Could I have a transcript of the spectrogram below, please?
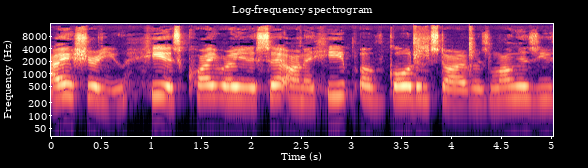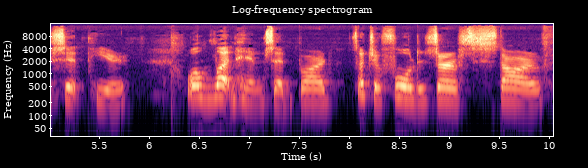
I assure you, he is quite ready to sit on a heap of gold and starve as long as you sit here. Well, let him, said Bard. Such a fool deserves to starve.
